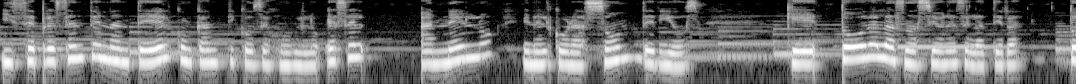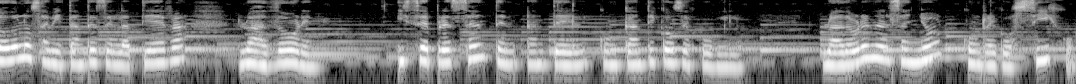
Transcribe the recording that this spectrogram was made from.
y se presenten ante Él con cánticos de júbilo. Es el anhelo en el corazón de Dios que todas las naciones de la tierra, todos los habitantes de la tierra lo adoren y se presenten ante Él con cánticos de júbilo. Lo adoren al Señor con regocijo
